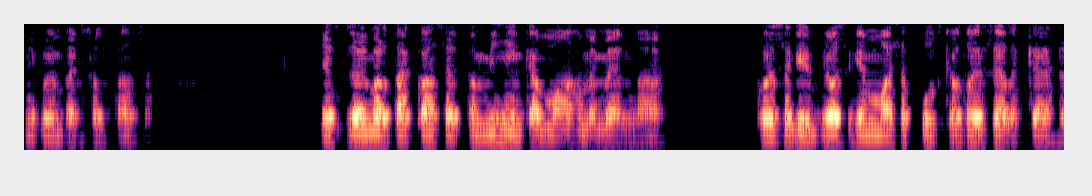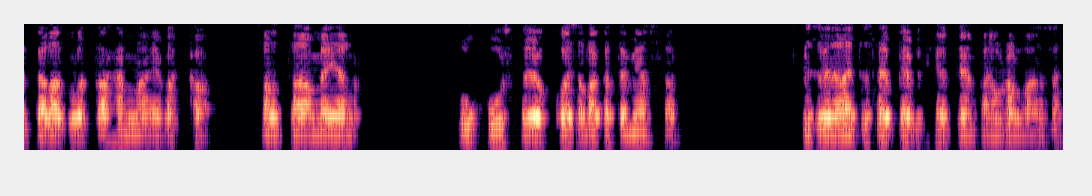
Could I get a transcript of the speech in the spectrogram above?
niin kuin ympäristöltänsä. Ja sitten pitää ymmärtää myös, että mihinkä maahan me mennään. Kun jossakin, joissakin maissa putki on tosi selkeä, että pelaaja tulee tähän näin, vaikka sanotaan meidän U16 joukkueessa akatemiassa, niin se menee laittaa sitä pitkin eteenpäin urallansa.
